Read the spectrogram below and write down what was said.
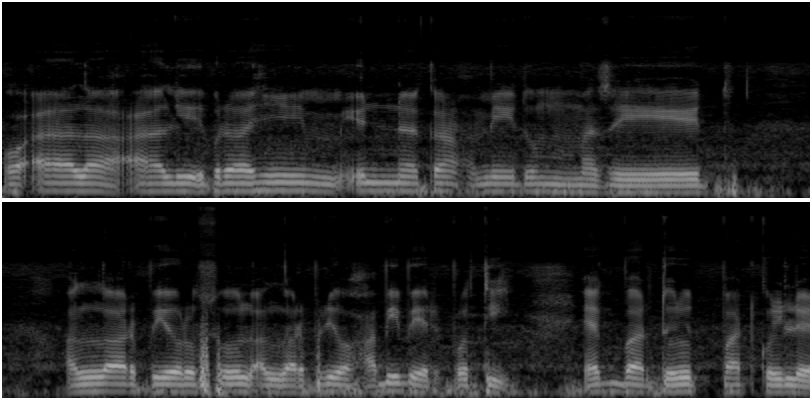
وعلى آل إبراهيم إنك حميد مجيد আল্লাহর প্রিয় রসুল আল্লাহর প্রিয় হাবিবের প্রতি একবার দরুদ পাঠ করিলে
